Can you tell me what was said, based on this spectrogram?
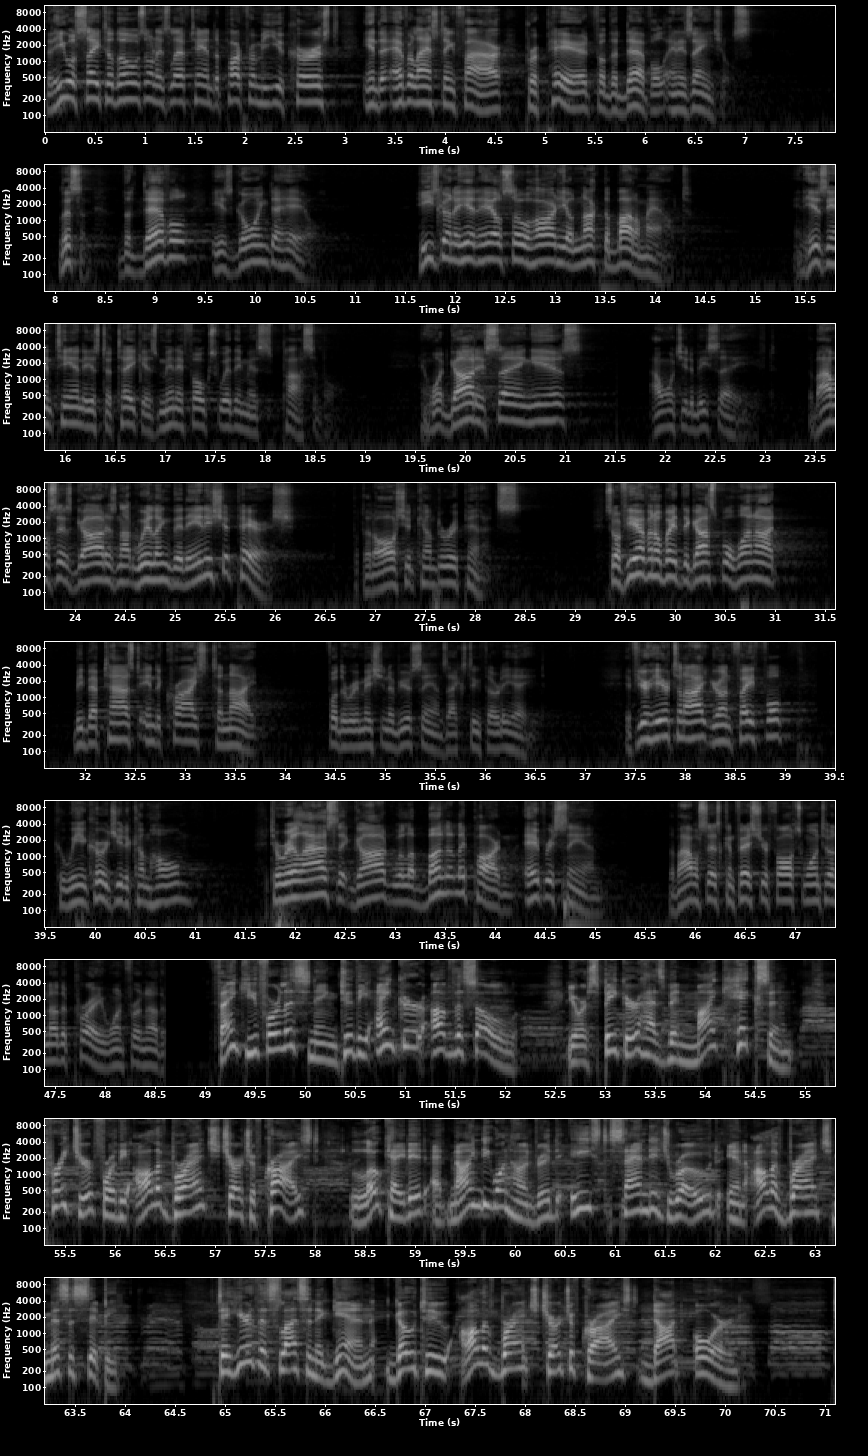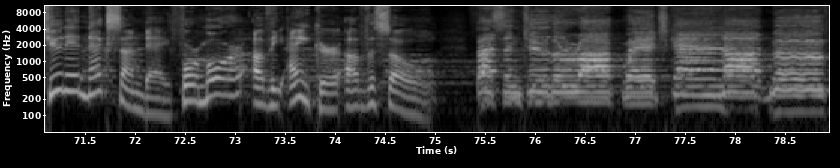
that he will say to those on his left hand, Depart from me, you cursed, into everlasting fire, prepared for the devil and his angels. Listen, the devil is going to hell. He's going to hit hell so hard he'll knock the bottom out. And his intent is to take as many folks with him as possible. And what God is saying is, I want you to be saved. The Bible says God is not willing that any should perish, but that all should come to repentance. So if you haven't obeyed the gospel, why not be baptized into Christ tonight for the remission of your sins? Acts 2:38. If you're here tonight, you're unfaithful, could we encourage you to come home? To realize that God will abundantly pardon every sin the Bible says, confess your faults one to another, pray one for another. Thank you for listening to the Anchor of the Soul. Your speaker has been Mike Hickson, preacher for the Olive Branch Church of Christ, located at 9100 East Sandidge Road in Olive Branch, Mississippi. To hear this lesson again, go to olivebranchchurchofchrist.org. Tune in next Sunday for more of the Anchor of the Soul fastened to the rock which cannot move.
